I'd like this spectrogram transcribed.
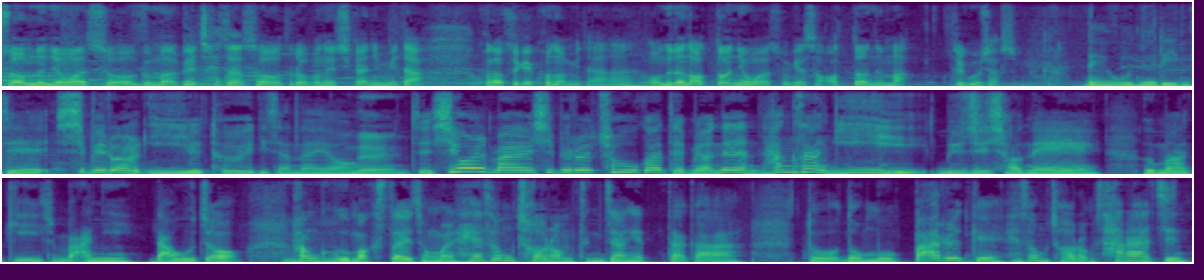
수 없는 영화 속 음악을 찾아서 들어보는 시간입니다. 코너 속의 코너입니다. 오늘은 어떤 영화 속에서 어떤 음악 들고 오셨습니까? 네, 오늘이 이제 11월 2일 토요일이잖아요. 네. 이제 10월 말 11월 초가 되면은 항상 이 뮤지션의 음악이 좀 많이 나오죠. 음. 한국 음악사에 정말 혜성처럼 등장했다가 또 너무 빠르게 혜성처럼 사라진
